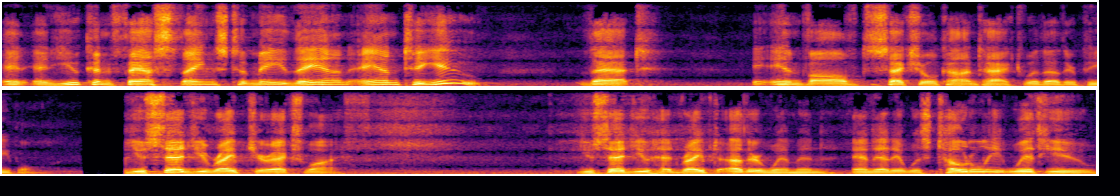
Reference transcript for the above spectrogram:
and, and you confess things to me then and to you that involved sexual contact with other people. You said you raped your ex wife. You said you had raped other women and that it was totally with you,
